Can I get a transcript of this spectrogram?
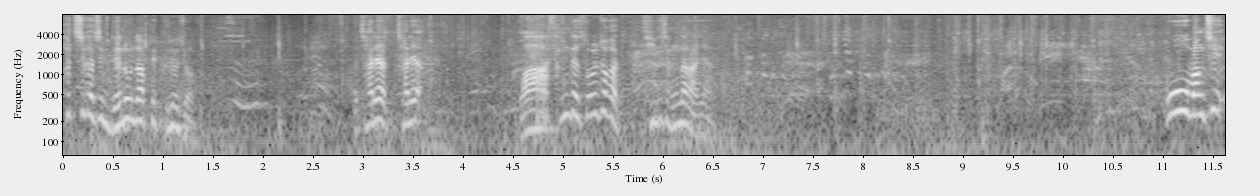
POTG가 지금 내 눈앞에 그려져. 자리야 자리야 와 상대 솔저가 deal이 장난 아니야. 오 망치!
